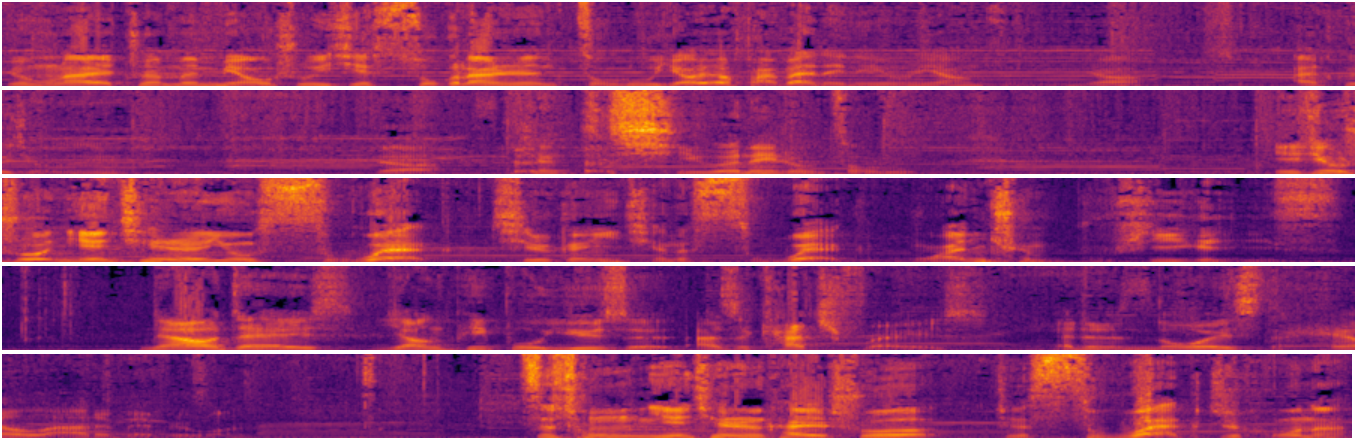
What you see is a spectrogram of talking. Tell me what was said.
用来专门描述一些苏格兰人走路摇摇摆摆的那种样子，你知道，爱喝酒的那种，对吧？像企鹅那种走路。也就是说，年轻人用 swag，其实跟以前的 swag 完全不是一个意思。Nowadays, young people use it as a catchphrase, and it annoys the hell out of everyone. 自从年轻人开始说这个 swag 之后呢，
